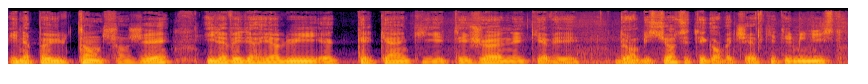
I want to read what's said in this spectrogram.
il n'a pas eu le temps de changer. Il avait derrière lui euh, quelqu'un qui était jeune et qui avait de l'ambition, c'était Gorbatchev, qui était ministre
